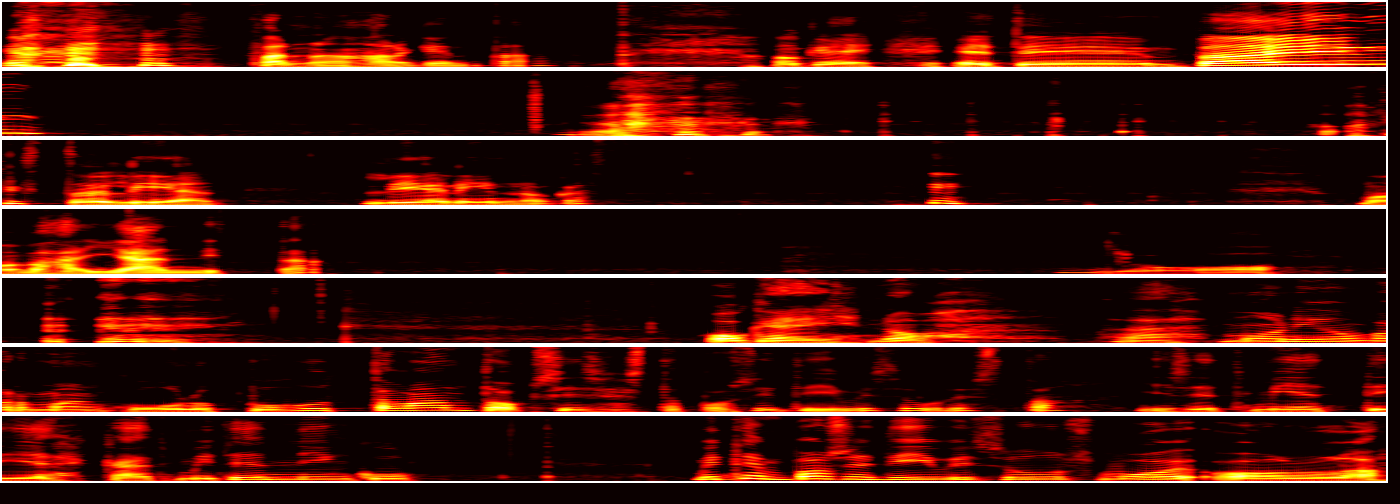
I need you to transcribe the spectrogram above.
Pannaan harkintaa. Okei, okay, eteenpäin. Oliko toi liian, liian innokas? Mua vähän jännittää. Joo. Okei, no äh, moni on varmaan kuullut puhuttavan toksisesta positiivisuudesta ja sitten miettii ehkä, että miten, niin kuin, miten positiivisuus voi olla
